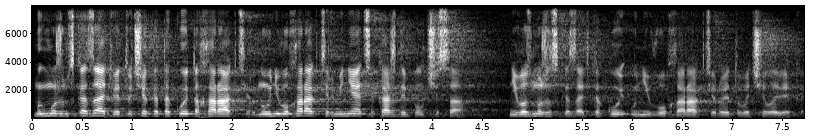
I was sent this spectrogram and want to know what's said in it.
Мы можем сказать, у этого человека такой-то характер, но у него характер меняется каждые полчаса. Невозможно сказать, какой у него характер у этого человека.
